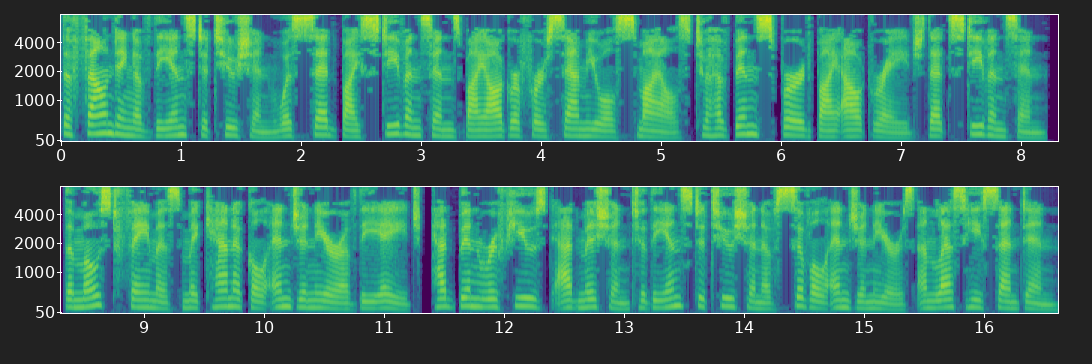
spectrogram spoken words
The founding of the institution was said by Stephenson's biographer Samuel Smiles to have been spurred by outrage that Stevenson, the most famous mechanical engineer of the age, had been refused admission to the Institution of Civil Engineers unless he sent in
